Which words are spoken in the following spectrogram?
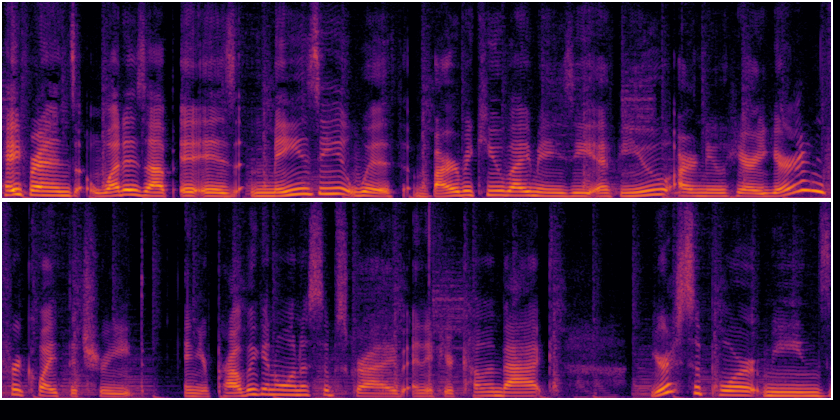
Hey friends, what is up? It is Mazie with Barbecue by Mazie. If you are new here, you're in for quite the treat and you're probably gonna wanna subscribe. And if you're coming back, your support means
